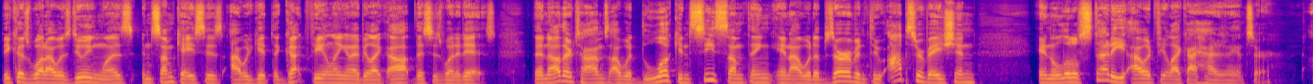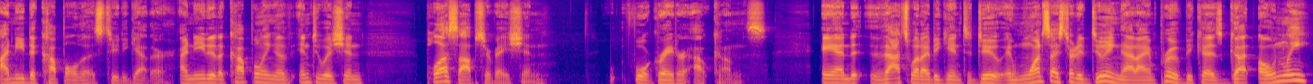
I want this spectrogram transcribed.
because what I was doing was, in some cases, I would get the gut feeling and I'd be like, ah, oh, this is what it is. Then other times I would look and see something and I would observe, and through observation and a little study, I would feel like I had an answer. I need to couple those two together. I needed a coupling of intuition plus observation for greater outcomes. And that's what I began to do. And once I started doing that, I improved because gut only,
